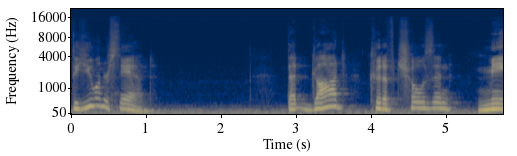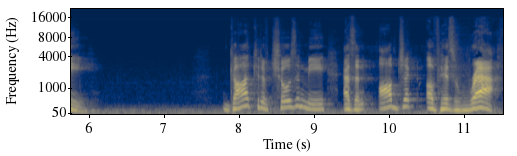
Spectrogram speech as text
Do you understand that God could have chosen me? God could have chosen me as an object of his wrath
